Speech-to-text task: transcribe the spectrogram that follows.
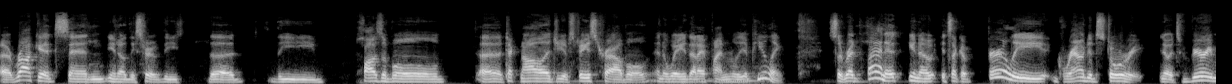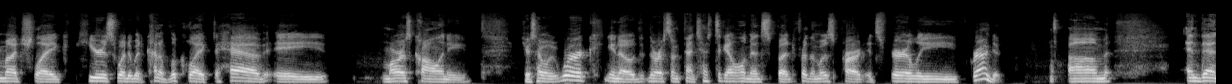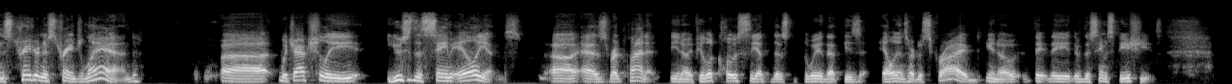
uh, rockets and you know the sort of the the the plausible uh, technology of space travel in a way that I find really appealing. So Red Planet, you know, it's like a fairly grounded story. You know, it's very much like here's what it would kind of look like to have a Mars colony. Here's how it would work. You know, there are some fantastic elements, but for the most part, it's fairly grounded. Um, and then Stranger in a Strange Land, uh, which actually uses the same aliens uh, as Red Planet. You know, if you look closely at this, the way that these aliens are described, you know, they, they they're the same species.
